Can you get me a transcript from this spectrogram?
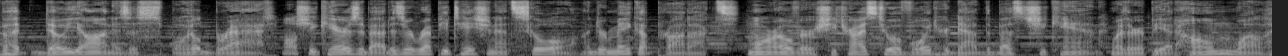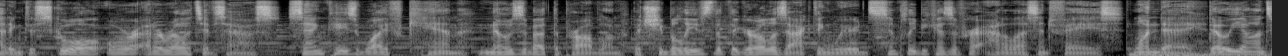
but Do Yeon is a spoiled brat. All she cares about is her reputation at school and her makeup products. Moreover, she tries to avoid her dad the best she can, whether it be at home while heading to school or at a relative's house. Sang Tae's wife, Kim, knows about the problem, but she believes that the girl is acting weird simply because of her adolescent phase. One day, Do Yeon's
